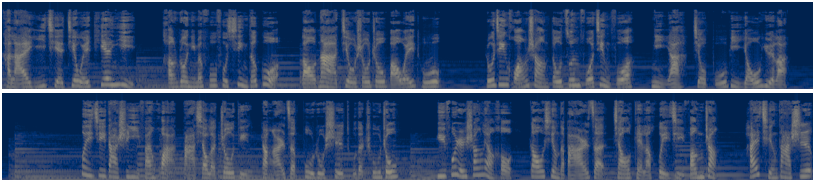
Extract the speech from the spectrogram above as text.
看来一切皆为天意。倘若你们夫妇信得过，老衲就收周宝为徒。”如今皇上都尊佛敬佛，你呀就不必犹豫了。慧济大师一番话，打消了周鼎让儿子步入仕途的初衷。与夫人商量后，高兴地把儿子交给了慧济方丈，还请大师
